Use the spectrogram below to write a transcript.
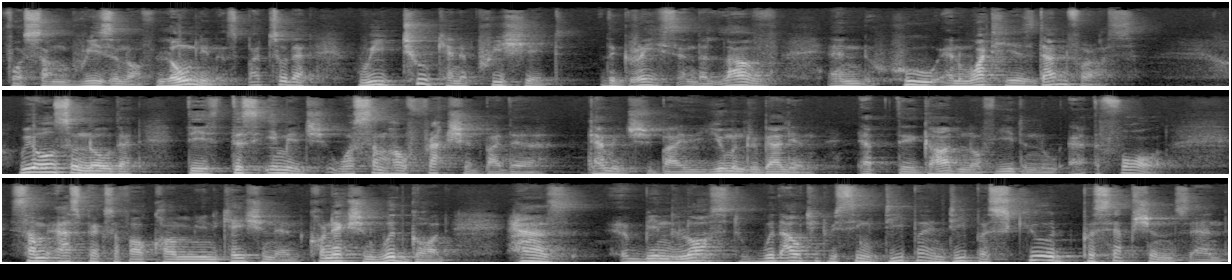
for some reason of loneliness, but so that we too can appreciate the grace and the love and who and what He has done for us. We also know that this, this image was somehow fractured by the damage by human rebellion at the Garden of Eden at the fall. Some aspects of our communication and connection with God has been lost. Without it, we sink deeper and deeper, skewed perceptions and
